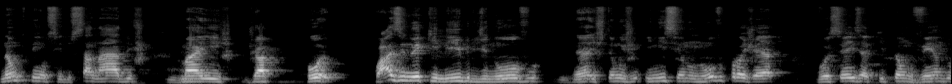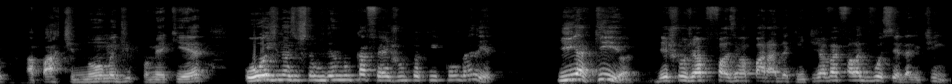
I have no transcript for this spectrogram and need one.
não que tenham sido sanados, uhum. mas já pô, quase no equilíbrio de novo, né? Estamos iniciando um novo projeto. Vocês aqui estão vendo a parte nômade, como é que é. Hoje nós estamos de um café junto aqui com o Galeto. E aqui, ó, deixa eu já fazer uma parada aqui. A gente já vai falar de você, Galetinho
